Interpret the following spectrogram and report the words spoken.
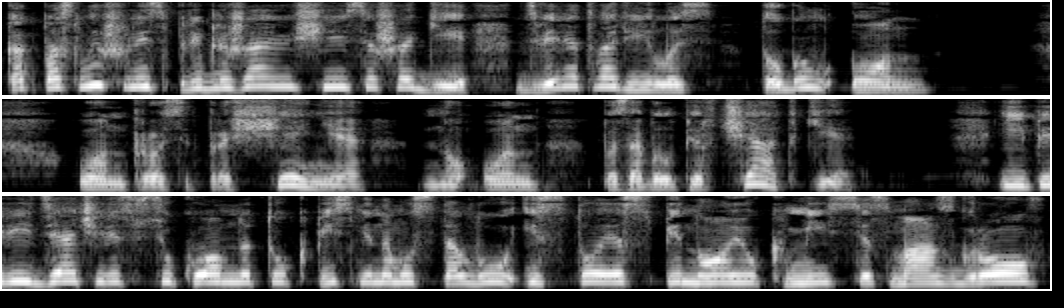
как послышались приближающиеся шаги. Дверь отворилась, то был он. Он просит прощения, но он позабыл перчатки. И, перейдя через всю комнату к письменному столу и стоя спиною к миссис Масгроув,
